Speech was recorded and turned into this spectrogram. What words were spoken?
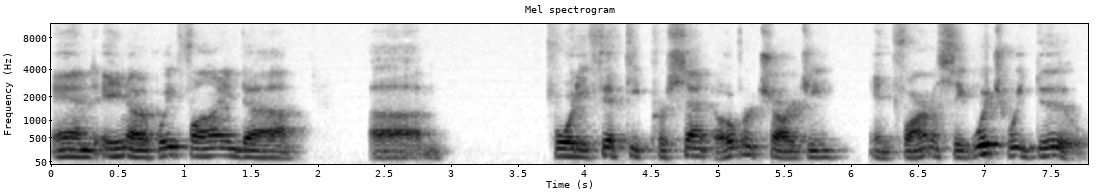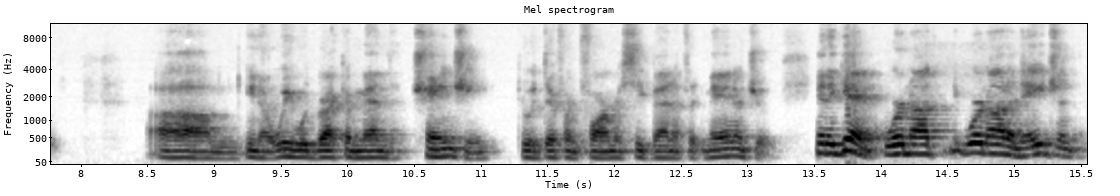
And, you know, if we find uh, um, 40, 50% overcharging in pharmacy, which we do, um, you know, we would recommend changing to a different pharmacy benefit manager. And again, we're not we're not an agent.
